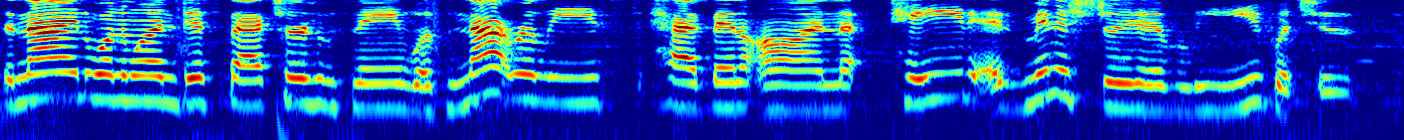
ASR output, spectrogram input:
The 911 dispatcher, whose name was not released, had been on paid administrative leave, which is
